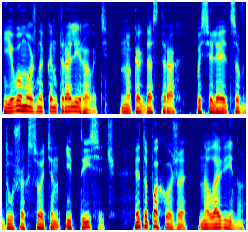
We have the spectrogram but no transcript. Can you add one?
его можно контролировать, но когда страх поселяется в душах сотен и тысяч, это похоже на лавину.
